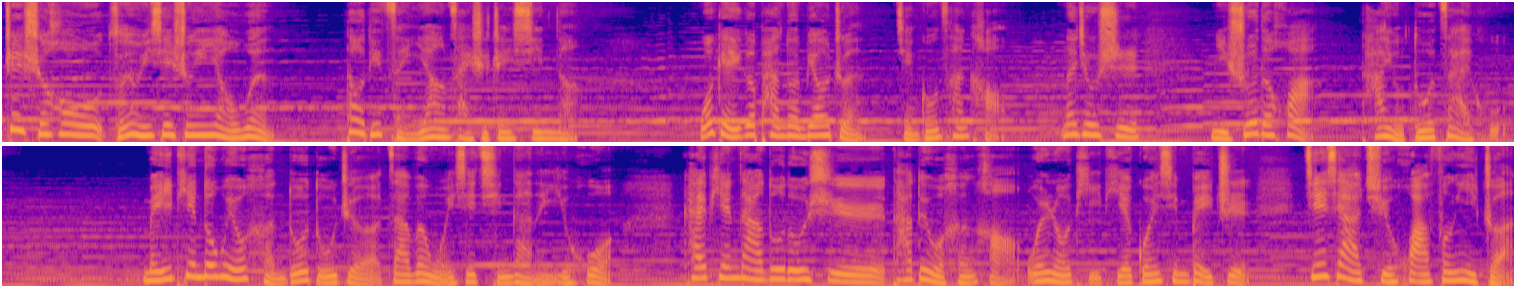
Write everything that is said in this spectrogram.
这时候，总有一些声音要问：到底怎样才是真心呢？我给一个判断标准，仅供参考，那就是你说的话，他有多在乎。每一天都会有很多读者在问我一些情感的疑惑，开篇大多都是他对我很好，温柔体贴，关心备至。接下去话锋一转，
